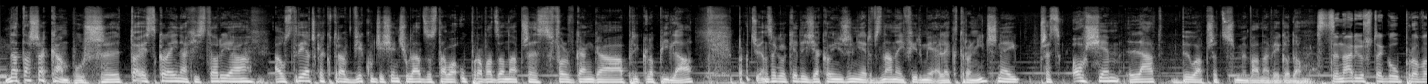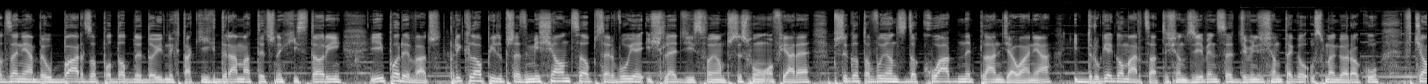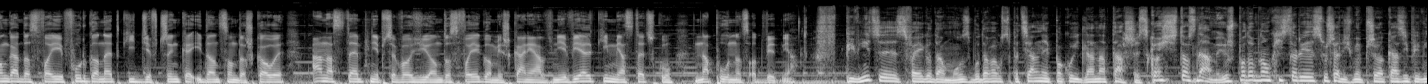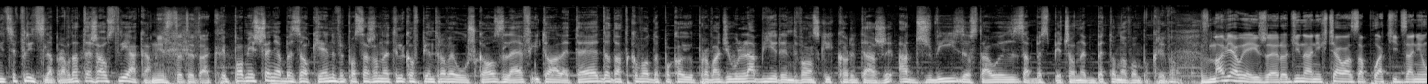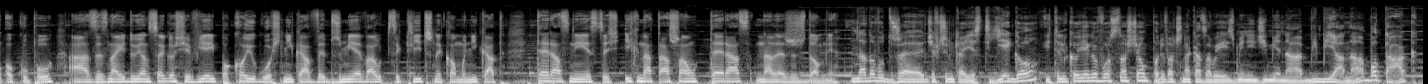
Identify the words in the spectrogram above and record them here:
Natasza Kampusz. To jest kolejna historia. Austriaczka, która w wieku 10 lat została uprowadzona przez Wolfganga Priklopila, pracującego kiedyś jako inżynier w znanej firmie elektronicznej. Przez 8 lat była przetrzymywana w jego domu. Scenariusz tego uprowadzenia był bardzo podobny do innych takich dramatycznych historii. Jej porywacz, Priklopil, przez miesiące obserwuje i śledzi swoją przyszłą ofiarę, przygotowując dokładny plan działania i 2 marca 1998 roku wciąga do swojej furgonetki dziewczynkę idącą do szkoły, a następnie przewozi ją do swojego mieszkania w niewielkim miasteczku na północ od Wiednia. W piwnicy swojego domu zbudował specjalny pokój dla Nataszy. Skądś to znamy. Już podobną historię słyszeliśmy przy okazji piwnicy Fritzla, prawda? Też Austriaka. Niestety tak. Pomieszczenia bez okien, wyposażone tylko w piętrowe łóżko, zlew i toaletę. Dodatkowo do pokoju prowadził labirynt wąskich korytarzy, a drzwi zostały zabezpieczone betonową pokrywą. Wmawiał jej, że rodzina nie chciała zapłacić za nią okupu, a ze znajdującego się w jej pokoju głośnika wybrzmiewał cykliczny komunikat: Teraz nie jesteś ich Nataszą, teraz należysz do mnie. Na dowód, że dziewczynka jest jego i tylko jego własnością, porywacz nakazał jej zmienić imię na Bibiana, bo tak.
